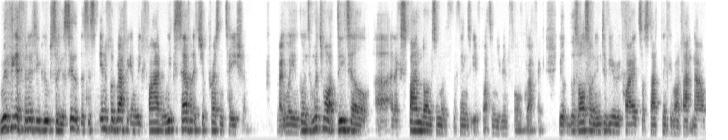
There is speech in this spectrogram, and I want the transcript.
With the affinity group, so you'll see that there's this infographic in week five, in week seven, it's your presentation right, where you'll go into much more detail uh, and expand on some of the things that you've got in your infographic. You'll, there's also an interview required, so start thinking about that now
